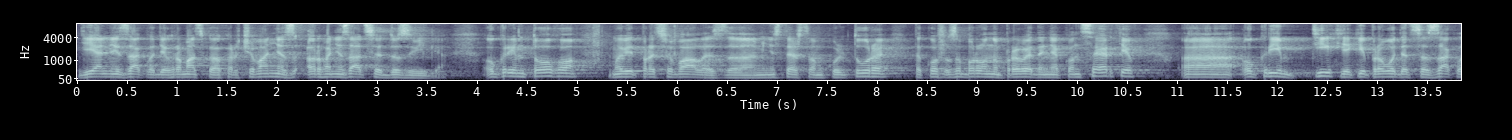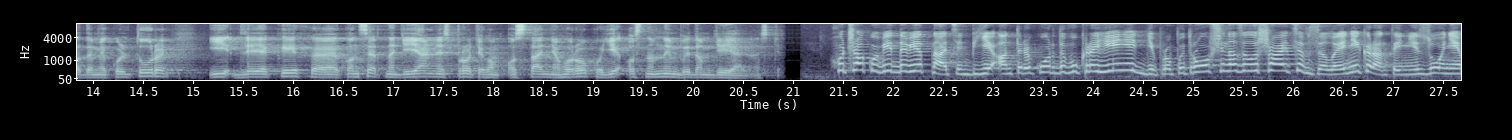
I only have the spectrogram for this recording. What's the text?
діяльність закладів громадського харчування з організацією дозвілля. Окрім того, ми відпрацювали з Міністерством культури також заборону проведення концертів, е, окрім тих, які проводяться закладами культури і для яких е, концертна діяльність протягом останнього року є основним видом діяльності. Хоча COVID-19 б'є антирекорди в Україні, Дніпропетровщина залишається в зеленій карантинній зоні.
